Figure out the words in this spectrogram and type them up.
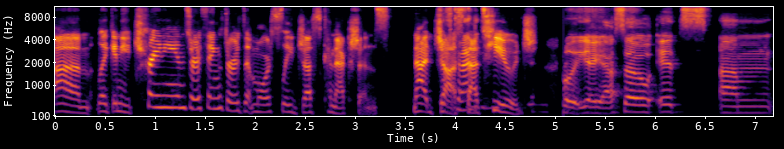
um like any trainings or things, or is it mostly just connections? not just that's huge yeah yeah so it's um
